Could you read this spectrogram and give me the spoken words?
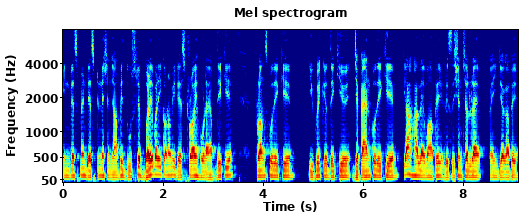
इन्वेस्टमेंट डेस्टिनेशन जहाँ पे दूसरे बड़े बड़े इकोनॉमी डिस्ट्रॉय हो रहा है। अब देखिए फ्रांस को देखिए यूके को देखिए, जापान को देखिए, क्या हाल है वहाँ पे? रिसेशन चल रहा है कई जगह पे।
